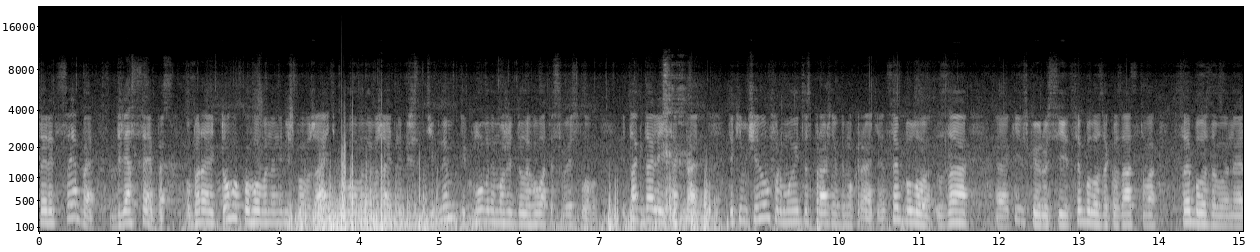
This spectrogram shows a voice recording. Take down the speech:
серед себе для себе, обирають того, кого вони найбільш поважають, кого вони вважають найбільш здібним і кому вони можуть делегувати своє слово. І так далі, і так далі. Таким чином формується справжня демократія. Це було за е, Київської Русі, це було за козацтва, це було за.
